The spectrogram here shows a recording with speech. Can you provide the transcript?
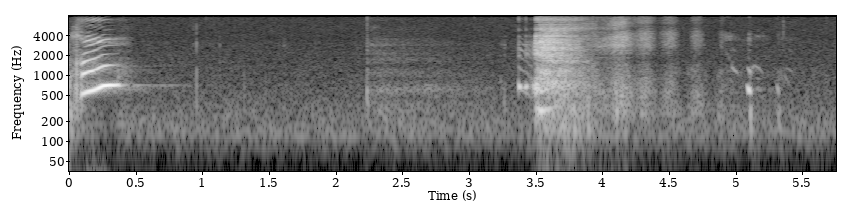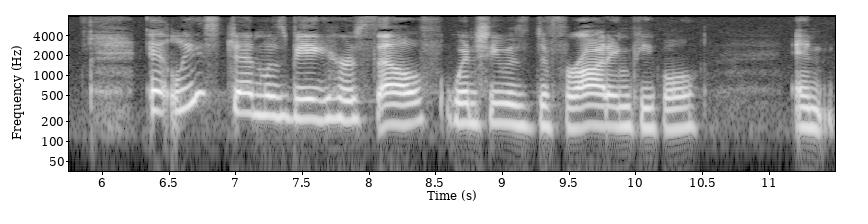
huh? At least Jen was being herself when she was defrauding people and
